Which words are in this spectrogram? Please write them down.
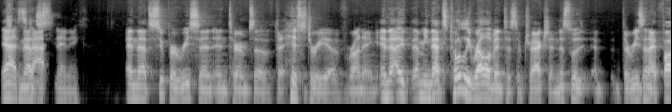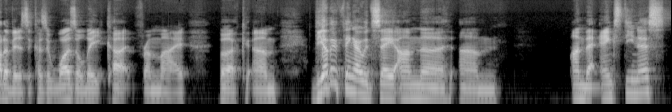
yeah, it's fascinating and that's super recent in terms of the history of running. And i, I mean that's right. totally relevant to subtraction. This was the reason i thought of it is because it was a late cut from my book. Um, the other thing i would say on the um, on the angstiness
